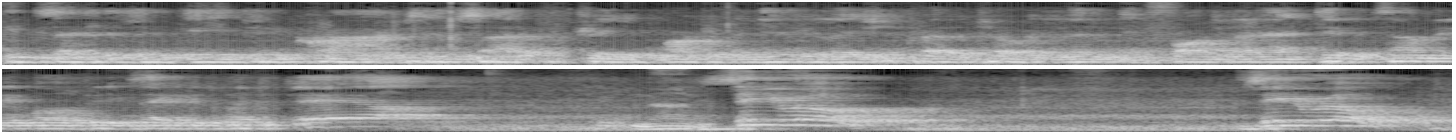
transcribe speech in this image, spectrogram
executives engaged in crimes inside of trade, market manipulation, predatory lending, fraudulent activities. How many Wall Street executives went to jail? None. Zero. Zero.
